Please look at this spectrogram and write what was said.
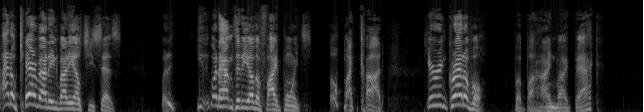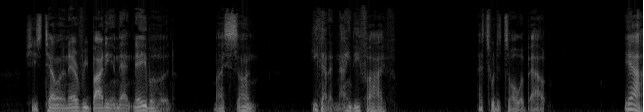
I don't care about anybody else, she says. What, did you, what happened to the other five points? Oh, my God. You're incredible. But behind my back, she's telling everybody in that neighborhood, my son, he got a 95. That's what it's all about. Yeah,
